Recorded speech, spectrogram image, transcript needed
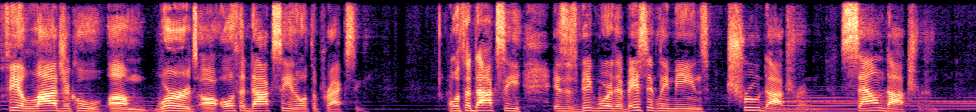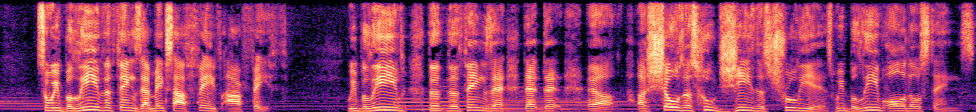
theological um, words are orthodoxy and orthopraxy. Orthodoxy is this big word that basically means true doctrine, sound doctrine. So we believe the things that makes our faith our faith. We believe the, the things that, that, that uh, uh, shows us who Jesus truly is. We believe all of those things.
